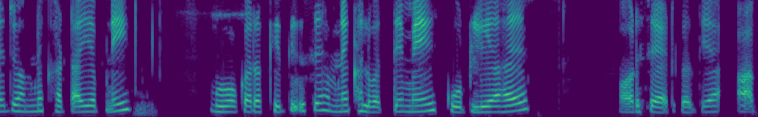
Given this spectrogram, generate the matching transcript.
है, जो हमने खटाई अपनी भुगो कर रखी थी, उसे हमने खलबत्ते में कूट लिया है और इसे ऐड कर दिया। आप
